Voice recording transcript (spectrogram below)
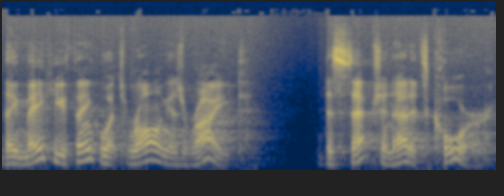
They make you think what's wrong is right. Deception at its core.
